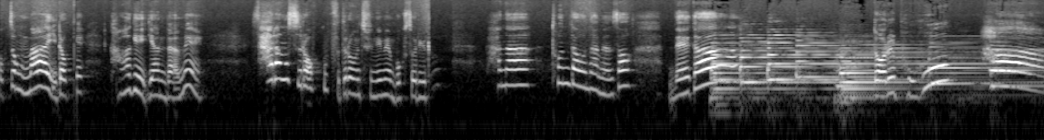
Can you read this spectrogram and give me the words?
걱정 마 이렇게 강하게 얘기한 다음에 사랑스럽고 부드러운 주님의 목소리로 하나 톤 다운하면서 내가 너를 보호하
